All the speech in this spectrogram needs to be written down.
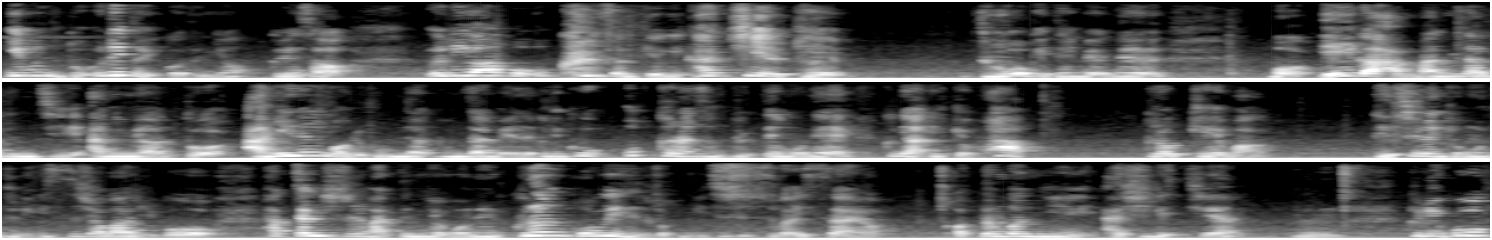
이분들도 의리도 있거든요. 그래서 의리하고 욱하는 성격이 같이 이렇게 들어오게 되면은 뭐 예의가 안 맞는다든지 아니면 또 아니는 거를 본다, 본다면 그냥 그 욱하는 성격 때문에 그냥 이렇게 확 그렇게 막 되시는 경우들이 있으셔가지고 학창시절 같은 경우는 그런 고민들이 조금 있으실 수가 있어요. 어떤 건지 아시겠지? 음. 그리고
